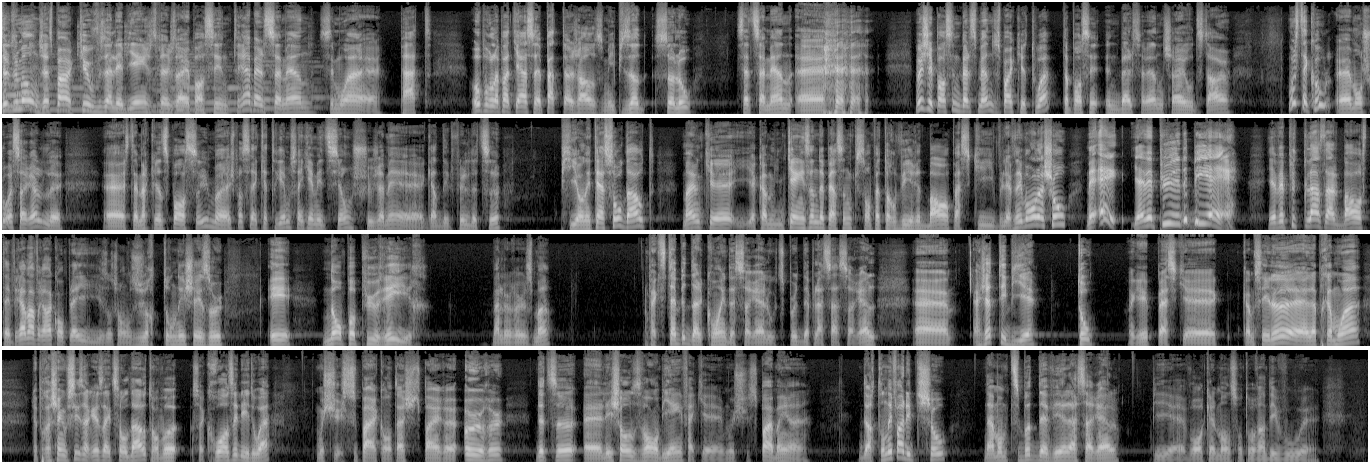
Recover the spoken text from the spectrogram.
Salut tout le monde, j'espère que vous allez bien, j'espère que vous avez passé une très belle semaine. C'est moi, euh, Pat. Oh, pour le podcast euh, Pat Tajaz, mes épisodes solo cette semaine. Euh, moi, j'ai passé une belle semaine, j'espère que toi, t'as passé une belle semaine, cher auditeur. Moi, c'était cool. Euh, mon show à Sorel, c'était mercredi passé. mais je pense que c'est la quatrième ou cinquième édition. Je sais jamais garder le fil de ça. Puis on était à sold out. Même qu'il y a comme une quinzaine de personnes qui sont fait revirer de bord parce qu'ils voulaient venir voir le show. Mais hey, il n'y avait plus de billets. Il n'y avait plus de place dans le bar. C'était vraiment, vraiment complet. Les autres ont dû retourner chez eux et n'ont pas pu rire, malheureusement. Fait que si t'habites dans le coin de Sorel ou tu peux te déplacer à Sorel, euh, achète tes billets tôt. OK? Parce que, comme c'est là, euh, d'après moi, le prochain aussi, ça risque d'être sold out. On va se croiser les doigts. Moi, je suis super content, je suis super euh, heureux de ça. Euh, les choses vont bien. Fait que euh, moi, je suis super bien de retourner faire des petits shows dans mon petit bout de ville à Sorel. Puis voir que le monde sont au rendez-vous.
